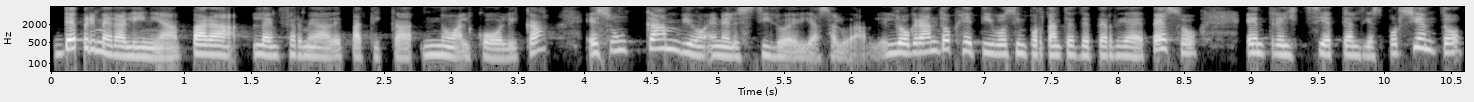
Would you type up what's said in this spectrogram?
de primera línea para la enfermedad hepática no alcohólica es un cambio en el estilo de vida saludable, logrando objetivos importantes de pérdida de peso entre el 7 al 10%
